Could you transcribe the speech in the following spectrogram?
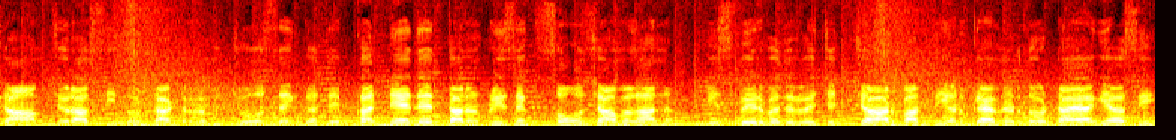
ਸ਼ਾਮ 84 ਤੋਂ ਡਾਕਟਰ ਰਵਜੋਤ ਸਿੰਘ ਅਤੇ ਖੰਨੇ ਦੇ ਤਰਨਪ੍ਰੀਤ ਸਿੰਘ ਸੌ ਸ਼ਾਮਲ ਹਨ। ਇਸ ਫੇਰਬਦਲ ਵਿੱਚ ਚਾਰ ਮੰਤਰੀਆਂ ਨੂੰ ਕੈਬਨਿਟ ਤੋਂ ਹਟਾਇਆ ਗਿਆ ਸੀ।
